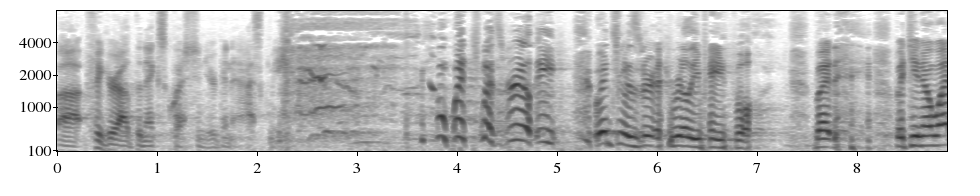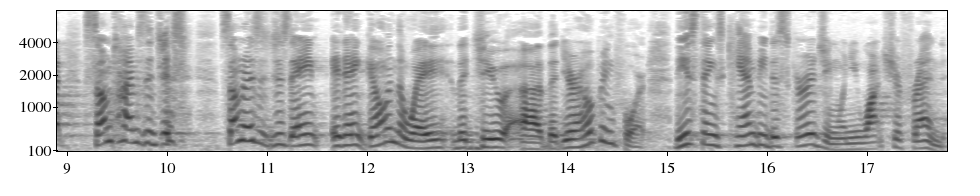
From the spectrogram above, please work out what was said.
uh, figure out the next question you're going to ask me. which was really, which was really painful. But, but you know what? Sometimes it just, sometimes it just ain't, it ain't going the way that you, uh, that you're hoping for. These things can be discouraging when you watch your friend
